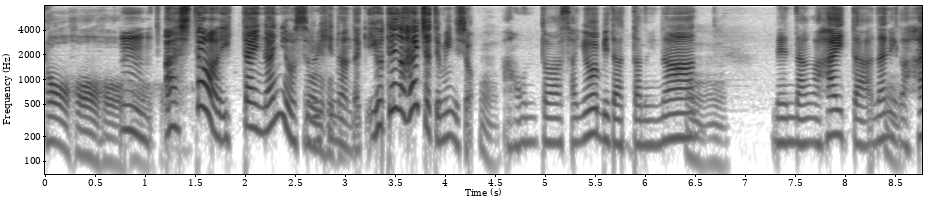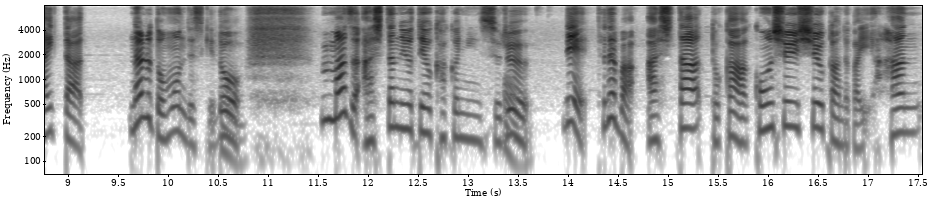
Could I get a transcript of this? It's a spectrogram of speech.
ほうほうほうほううん。明日は一体何をする日なんだっけ？予定が入っちゃってもいいんですよ。うんあ、本当は作業日だったのにな、うんうん面談が入った、何が入った、なると思うんですけど、まず明日の予定を確認する。で、例えば明日とか今週1週間とか半、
